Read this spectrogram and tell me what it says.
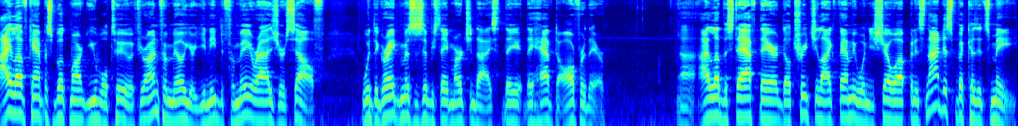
I love Campus Bookmart. You will too. If you're unfamiliar, you need to familiarize yourself with the great Mississippi State merchandise they, they have to offer there. Uh, I love the staff there. They'll treat you like family when you show up, and it's not just because it's me.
